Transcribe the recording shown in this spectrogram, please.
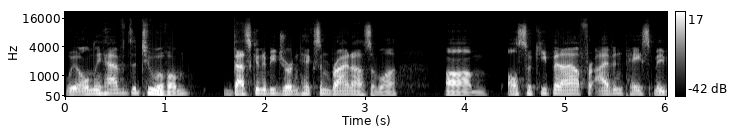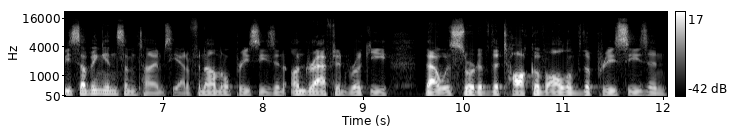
we only have the two of them. That's going to be Jordan Hicks and Brian Asamoah. Um, also, keep an eye out for Ivan Pace, maybe subbing in sometimes. He had a phenomenal preseason, undrafted rookie. That was sort of the talk of all of the preseason.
